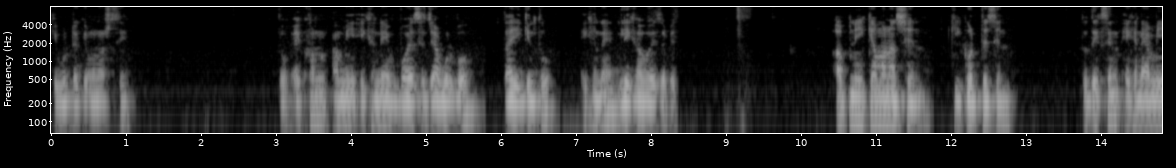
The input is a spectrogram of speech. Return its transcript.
কিবোর্ডটা কেমন আসছে। তো এখন আমি এখানে বয়সে যা বলব তাই কিন্তু এখানে লেখা হয়ে যাবে। আপনি কেমন আছেন? কি করতেছেন? তো দেখছেন এখানে আমি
